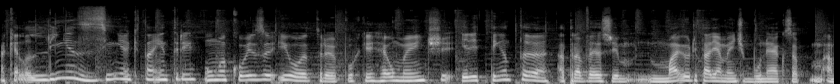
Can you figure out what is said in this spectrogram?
aquela linhazinha que tá entre uma coisa e outra, porque realmente ele tenta, através de maioritariamente bonecos a, a-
